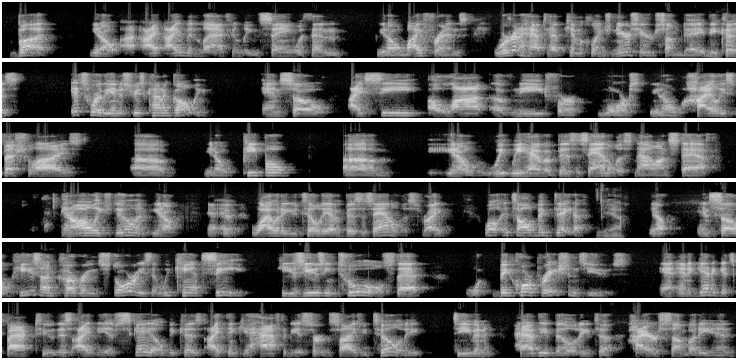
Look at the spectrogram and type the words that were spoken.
But you know, I, I've been laughingly saying within you know my friends, we're going to have to have chemical engineers here someday because it's where the industry is kind of going, and so I see a lot of need for more you know highly specialized uh, you know people. Um, you know, we, we have a business analyst now on staff, and all he's doing, you know, why would a utility have a business analyst, right? Well, it's all big data. Yeah. You know, and so he's uncovering stories that we can't see. He's using tools that w- big corporations use. And, and again, it gets back to this idea of scale because I think you have to be a certain size utility to even have the ability to hire somebody in,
